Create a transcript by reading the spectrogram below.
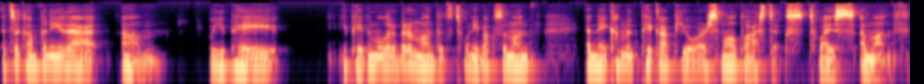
It's a company that um, you pay you pay them a little bit a month. It's 20 bucks a month and they come and pick up your small plastics twice a month.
